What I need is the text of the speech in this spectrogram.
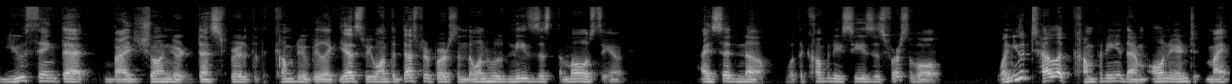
you think that by showing you're desperate, that the company would be like, yes, we want the desperate person, the one who needs this the most. You know, I said no. What the company sees is, first of all, when you tell a company that I'm only inter- my,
